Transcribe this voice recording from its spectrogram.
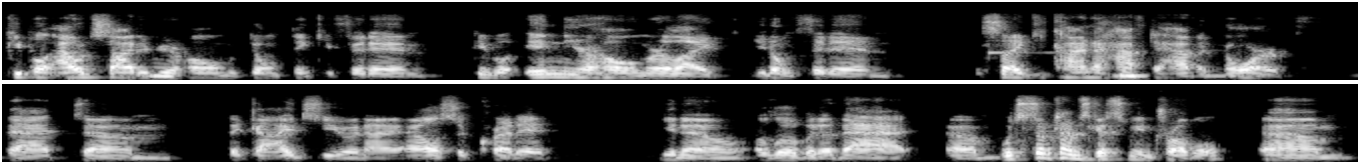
people outside of your mm-hmm. home don't think you fit in, people in your home are like you don't fit in. It's like you kind of have to have a north that um, that guides you. And I, I also credit, you know, a little bit of that, um, which sometimes gets me in trouble. Um,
